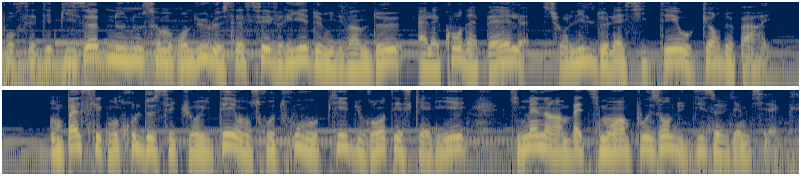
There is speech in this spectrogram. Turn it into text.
Pour cet épisode, nous nous sommes rendus le 16 février 2022 à la cour d'appel sur l'île de la Cité au cœur de Paris. On passe les contrôles de sécurité et on se retrouve au pied du grand escalier qui mène à un bâtiment imposant du 19e siècle.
